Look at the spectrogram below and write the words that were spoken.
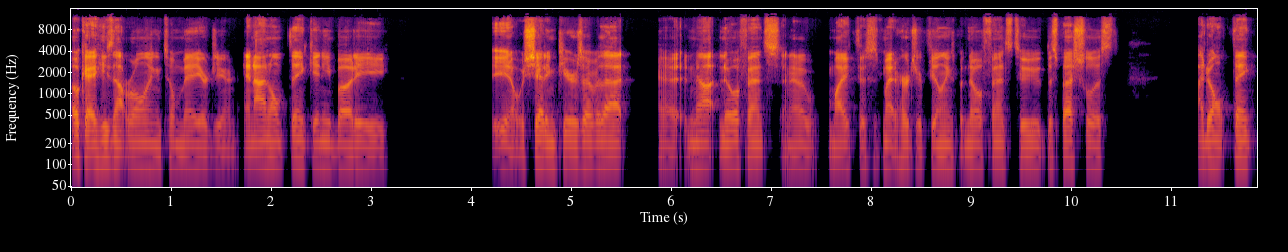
okay, he's not rolling until May or June. And I don't think anybody, you know, was shedding tears over that. Uh, not no offense, I know Mike, this might hurt your feelings, but no offense to the specialist. I don't think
